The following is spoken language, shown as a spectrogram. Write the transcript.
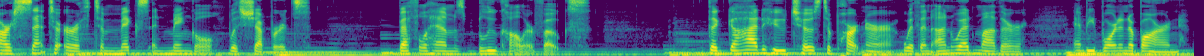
are sent to earth to mix and mingle with shepherds, Bethlehem's blue collar folks. The God who chose to partner with an unwed mother and be born in a barn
